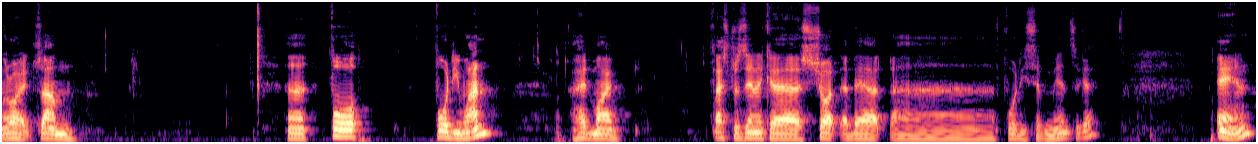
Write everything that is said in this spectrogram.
All right, it's um, uh, four forty-one. I had my AstraZeneca shot about uh, forty-seven minutes ago, and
